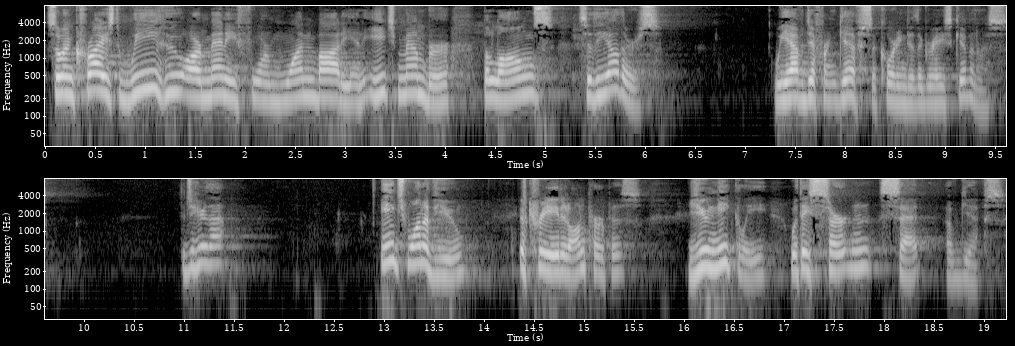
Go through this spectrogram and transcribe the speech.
So in Christ, we who are many form one body, and each member belongs to the others. We have different gifts according to the grace given us. Did you hear that? Each one of you is created on purpose uniquely with a certain set of gifts.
